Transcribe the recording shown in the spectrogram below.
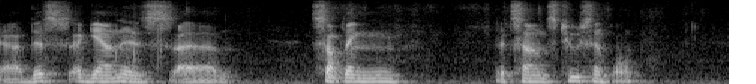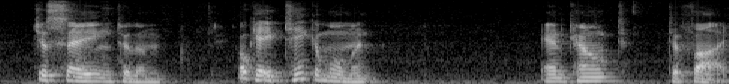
uh, this again is uh, something that sounds too simple. Just saying to them, okay, take a moment and count to five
